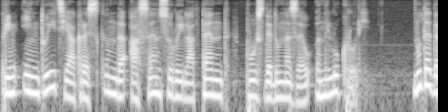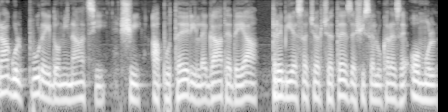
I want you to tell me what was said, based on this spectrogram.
prin intuiția crescândă a sensului latent pus de Dumnezeu în lucruri. nu de dragul purei dominații și a puterii legate de ea, trebuie să cerceteze și să lucreze omul,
